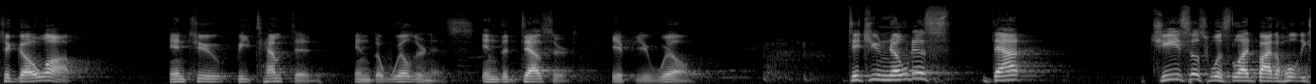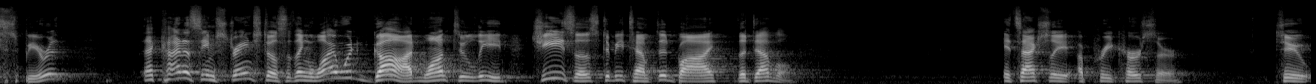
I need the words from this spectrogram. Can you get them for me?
to go up and to be tempted in the wilderness, in the desert, if you will. Did you notice that Jesus was led by the Holy Spirit? That kind of seems strange to us to think why would God want to lead Jesus to be tempted by the devil? It's actually a precursor to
